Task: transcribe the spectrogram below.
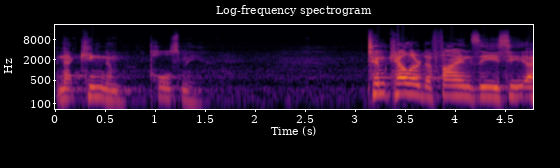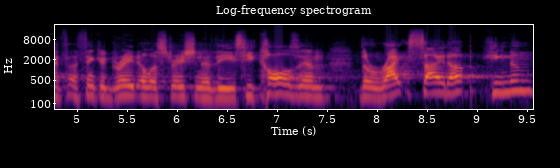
And that kingdom pulls me. Tim Keller defines these, he, I, th- I think, a great illustration of these. He calls them the right side up kingdom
